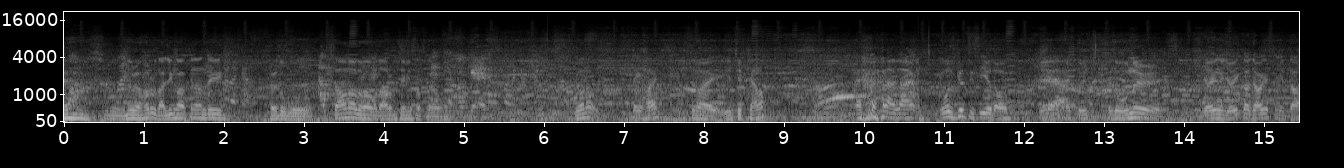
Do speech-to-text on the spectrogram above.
에휴, 뭐 오늘 하루 날린 것 같긴 한데 그래도 뭐 사우나도 가고 나름 재밌었어요 You wanna say hi to my YouTube channel? Like, it was good to see you though. Yeah. 그래서 오늘 여행은 여기까지 하겠습니다.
